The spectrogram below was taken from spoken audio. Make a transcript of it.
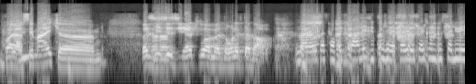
Voilà, c'est Mike. euh, Vas-y, Euh. Zézé, à toi maintenant, enlève ta barbe. Bah ouais, parce qu'on fait que parler, du coup, j'avais pas eu l'occasion de vous saluer.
